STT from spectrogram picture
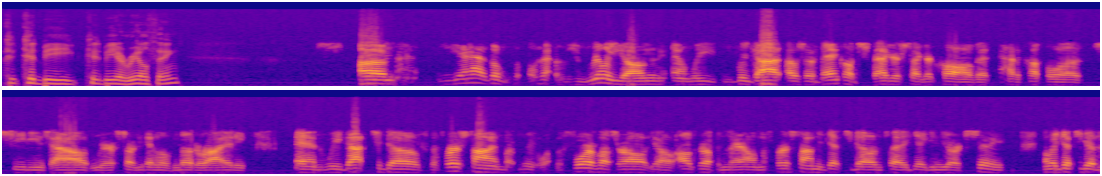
could, could be could be a real thing? Um, yeah, the, I was really young, and we we got. I was in a band called Stagger Stagger Call that had a couple of CDs out, and we were starting to get a little notoriety. And we got to go for the first time. But we, the four of us are all, you know, all grew up in Maryland. The first time we get to go and play a gig in New York City, and we get to go to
